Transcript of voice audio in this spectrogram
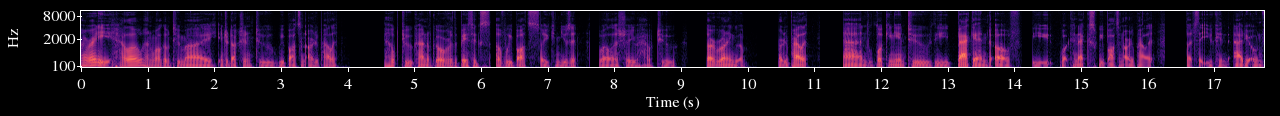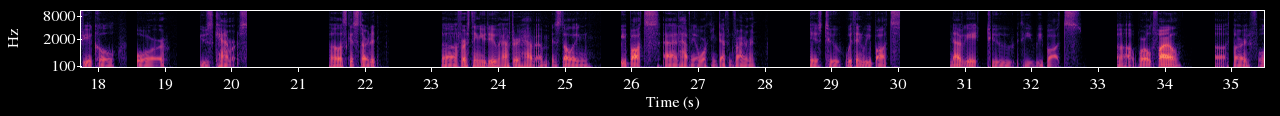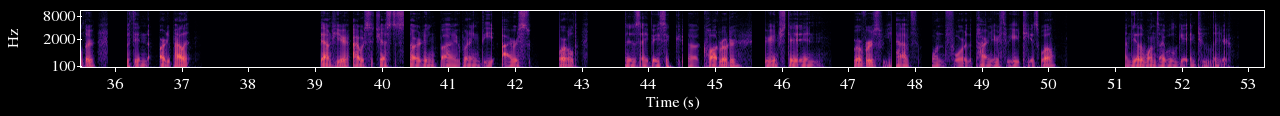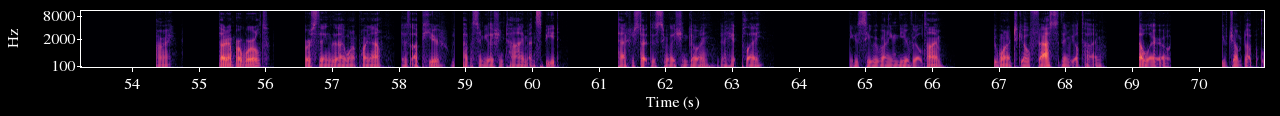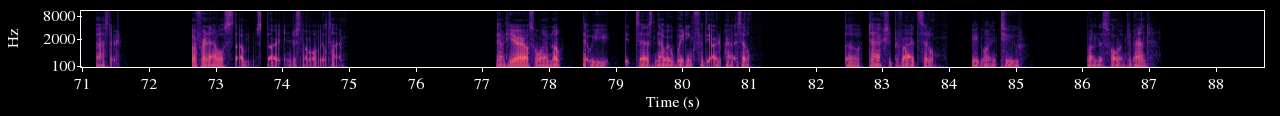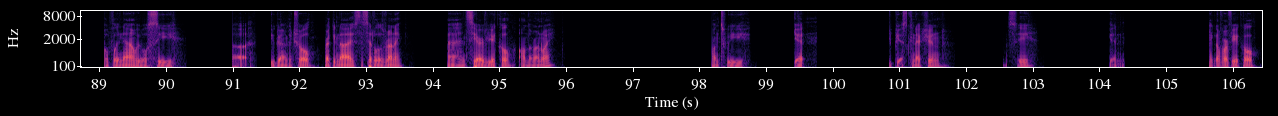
Alrighty, hello and welcome to my introduction to Webots and ArduPilot. I hope to kind of go over the basics of Webots so you can use it, as well as show you how to start running ArduPilot and looking into the back end of the what connects Webots and ArduPilot, such that you can add your own vehicle or use cameras. So let's get started. The first thing you do after have, um, installing Webots and having a working dev environment is to, within Webots, navigate to the Webots uh, world file, uh, sorry, folder within ArduPilot. Down here, I would suggest starting by running the Iris world. This is a basic uh, quad rotor. If you're interested in rovers, we have one for the Pioneer 3AT as well. And the other ones I will get into later. Alright, starting up our world, first thing that I want to point out is up here, we have the simulation time and speed. To actually start the simulation going, we're going to hit play. You can see we're running near real time. If you want it to go faster than real time, double arrow, you've jumped up faster. But for now, we'll um, start in just normal real time. Down here, I also want to note that we it says now we're waiting for the autopilot SITL. So to actually provide the SITL, we're going to run this following command. Hopefully now we will see uh, ground control, recognize the SITL is running, and see our vehicle on the runway. Once we get GPS connection, let's see, we can take off our vehicle.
